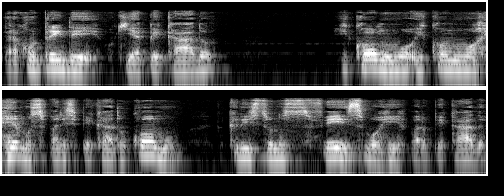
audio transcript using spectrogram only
para compreender o que é pecado e como, e como morremos para esse pecado, como Cristo nos fez morrer para o pecado.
